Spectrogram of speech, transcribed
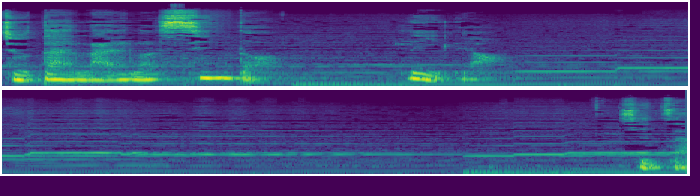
就带来了新的力量。现在，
